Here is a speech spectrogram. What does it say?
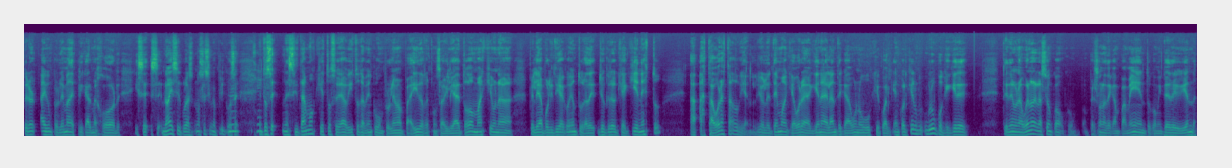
pero hay un problema de explicar mejor. y No hay circulación, no sé si me explico. Mm, entonces necesitamos que esto se vea visto también como un problema país, de responsabilidad de todos, más que una pelea política de coyuntura. Yo creo que aquí en esto hasta ahora ha estado bien. Yo le temo a que ahora, aquí en adelante, cada uno busque en cualquier grupo que quiere tener una buena relación con, personas de campamento, comités de vivienda.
